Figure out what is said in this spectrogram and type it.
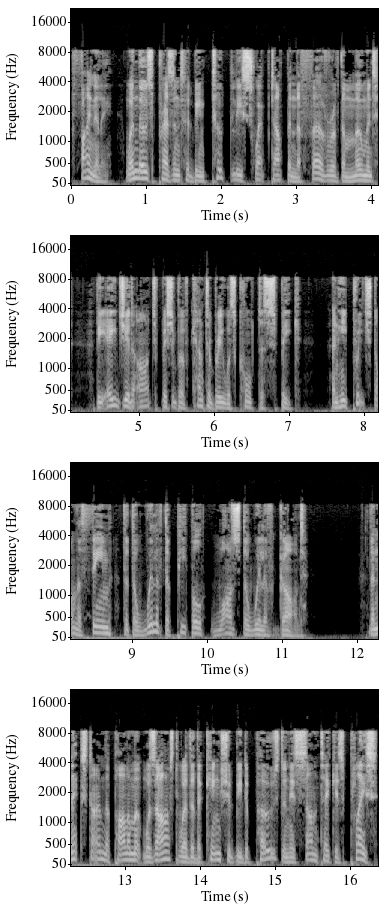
Finally, when those present had been totally swept up in the fervour of the moment, the aged Archbishop of Canterbury was called to speak, and he preached on the theme that the will of the people was the will of God. The next time the Parliament was asked whether the king should be deposed and his son take his place,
